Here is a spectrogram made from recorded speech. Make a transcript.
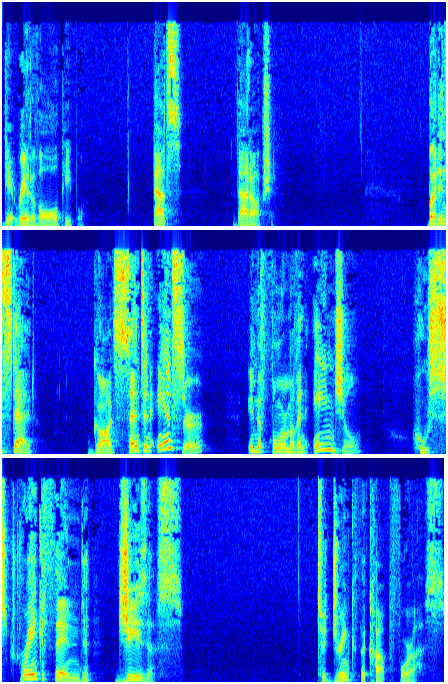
get rid of all people. That's that option. But instead, God sent an answer in the form of an angel who strengthened Jesus to drink the cup for us.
